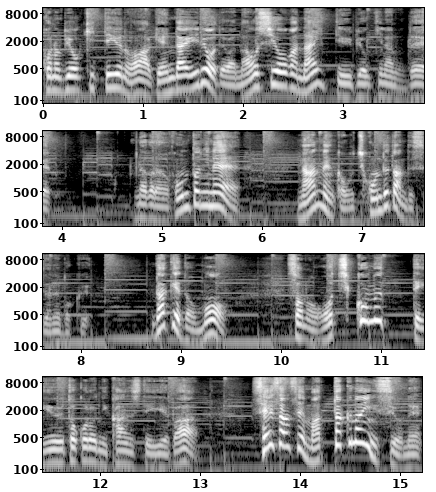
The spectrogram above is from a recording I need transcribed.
この病気っていうのは現代医療では治しようがないっていう病気なのでだから本当にね何年か落ち込んでたんですよね僕。だけどもその落ち込むっていうところに関して言えば生産性全くないんですよね。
